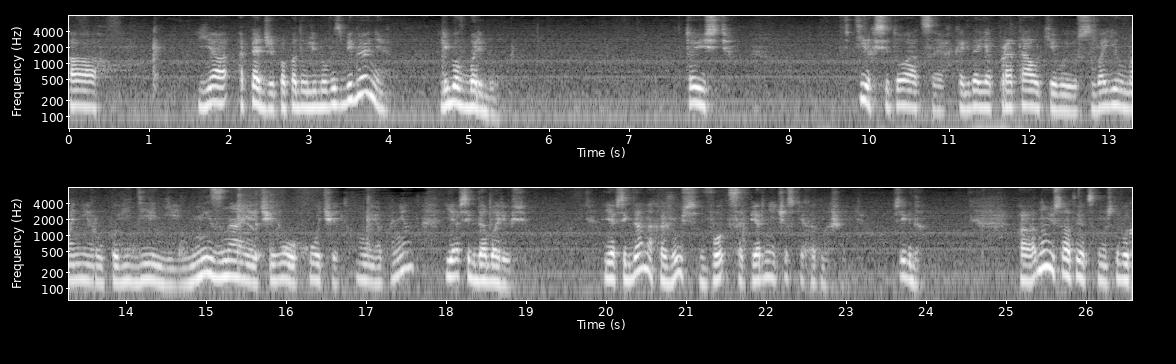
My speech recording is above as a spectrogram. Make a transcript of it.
а я опять же попаду либо в избегание, либо в борьбу. То есть в тех ситуациях, когда я проталкиваю свою манеру поведения, не зная, чего хочет мой оппонент, я всегда борюсь. Я всегда нахожусь в сопернических отношениях. Всегда. А, ну и, соответственно, чтобы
